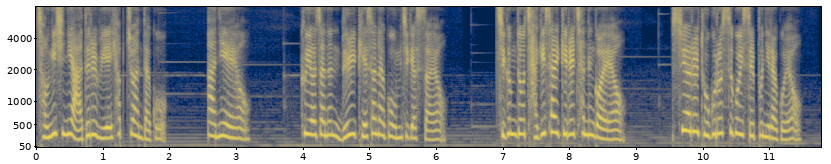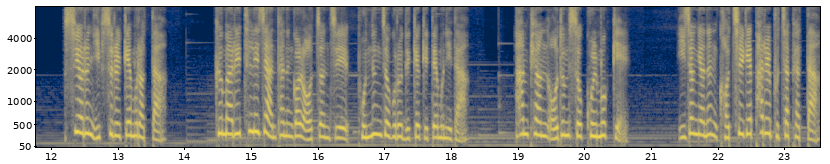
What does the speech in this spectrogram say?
정희신이 아들을 위해 협조한다고. 아니에요. 그 여자는 늘 계산하고 움직였어요. 지금도 자기 살 길을 찾는 거예요. 수열을 도구로 쓰고 있을 뿐이라고요. 수열은 입술을 깨물었다. 그 말이 틀리지 않다는 걸 어쩐지 본능적으로 느꼈기 때문이다. 한편 어둠 속 골목길. 이정현은 거칠게 팔을 붙잡혔다.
